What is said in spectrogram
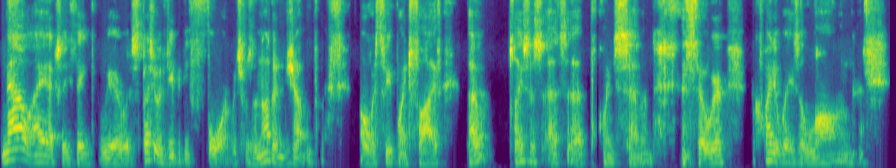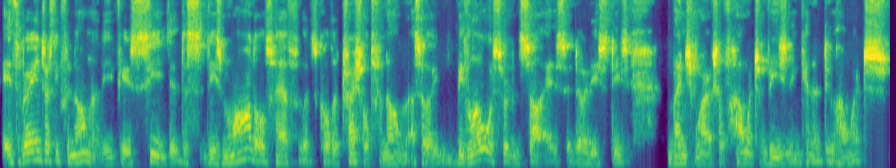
now I actually think we are, especially with GPT-4, which was another jump over 3.5. I places us at uh, 0.7. so we're quite a ways along. It's a very interesting phenomenon. If you see that this, these models have what's called a threshold phenomenon. So below a certain size, there are these, these benchmarks of how much reasoning can it do, how much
